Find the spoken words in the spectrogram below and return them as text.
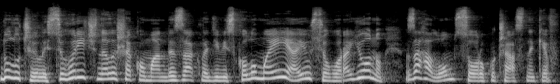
Долучились цьогоріч не лише команди закладів із Коломиї, а й усього району. Загалом 40 учасників.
